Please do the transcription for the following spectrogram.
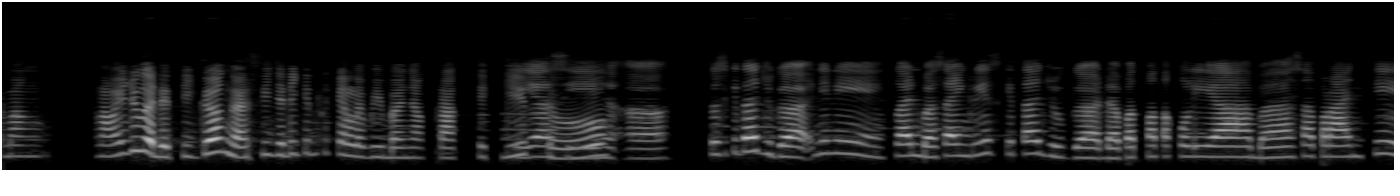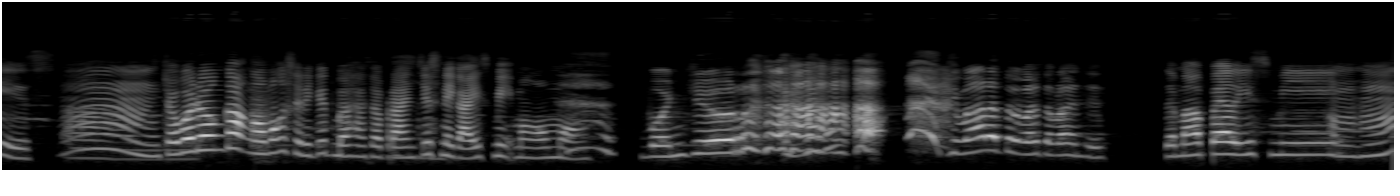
emang namanya juga D3 nggak sih? Jadi kita kayak lebih banyak praktik Iya sih, gitu. heeh. Terus kita juga ini nih, selain bahasa Inggris kita juga dapat mata kuliah bahasa Perancis. Hmm, Ai. coba dong Kak ngomong sedikit bahasa Perancis nih Kak Ismi mau ngomong. Bonjour. Gimana tuh bahasa Perancis? Je m'appelle Ismi. Mhm.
